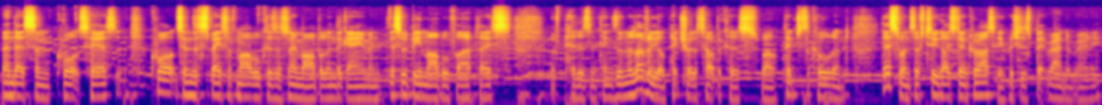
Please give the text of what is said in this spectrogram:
Then there's some quartz here, so quartz in the space of marble because there's no marble in the game, and this would be marble fireplace with pillars and things, and a lovely little picture at the top because well, pictures are cool, and this one's of two guys doing karate, which is a bit random really.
